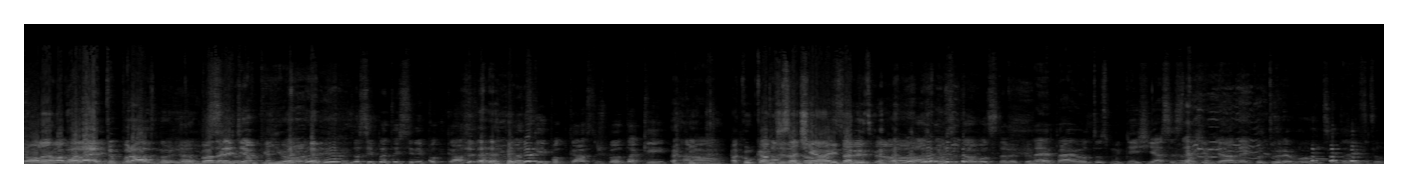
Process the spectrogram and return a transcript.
No ale hlavně, Ale je tu prázdno, že? to byla se taková- tě pívo. Zase pleteš si podcast. Letecký podcast už byl taky. Ano. a koukám, tam že začíná i tady. nevypilo, No, ale- tam se toho moc nevypilo. To je právě o to smutnější. Já se snažím dělat jako tu revoluci tady v tom.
